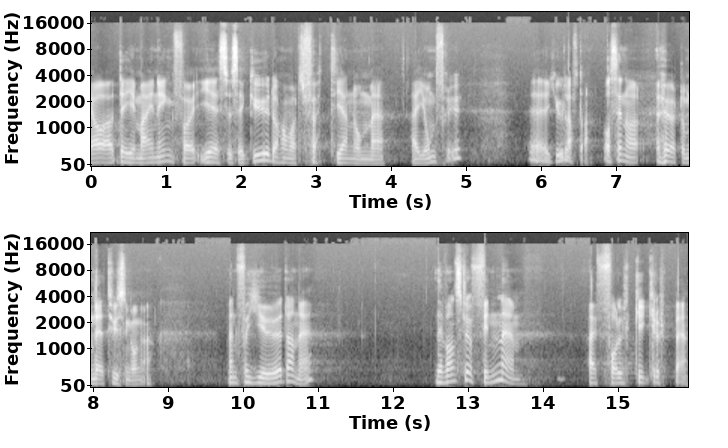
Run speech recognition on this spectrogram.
ja, Det gir mening, for Jesus er Gud, og han ble født gjennom eh, ei jomfru. Eh, julaften. Og så har jeg hørt om det tusen ganger. Men for jødene Det er vanskelig å finne en folkegruppe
